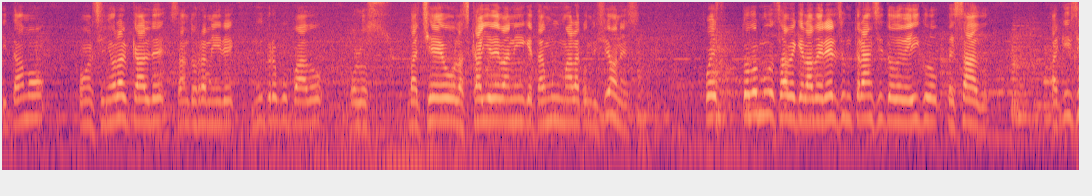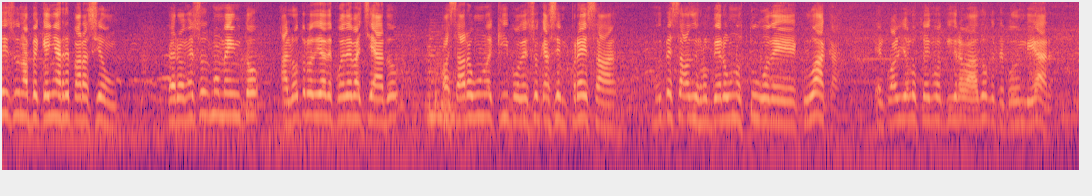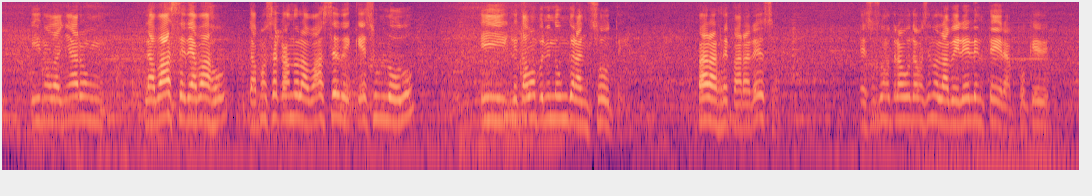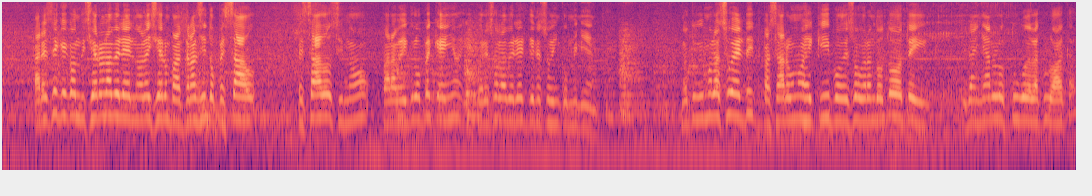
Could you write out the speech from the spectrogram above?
y estamos con el señor alcalde Santos Ramírez muy preocupado por los bacheos, las calles de Baní que están en muy malas condiciones. Pues todo el mundo sabe que la Verel es un tránsito de vehículos pesados. Aquí se hizo una pequeña reparación, pero en esos momentos, al otro día después de bacheado, pasaron unos equipos de esos que hacen presa muy pesados y rompieron unos tubos de cloaca, el cual yo los tengo aquí grabado que te puedo enviar. Y nos dañaron la base de abajo, estamos sacando la base de que es un lodo y le estamos poniendo un granzote para reparar eso. Esos son los trabajos que estamos haciendo la velera entera, porque parece que cuando hicieron la velera no la hicieron para tránsito pesado, pesado, sino para vehículos pequeños y por eso la velera tiene esos inconvenientes. No tuvimos la suerte y pasaron unos equipos de esos grandototes y, y dañaron los tubos de la cloaca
